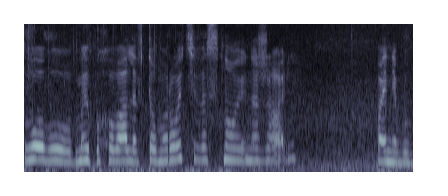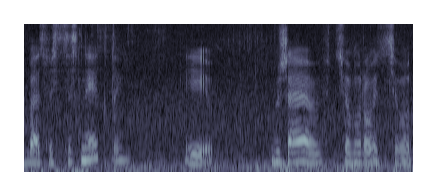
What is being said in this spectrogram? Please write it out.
Вову ми поховали в тому році весною, на жаль. Ваня був безвісті зниклий. І вже в цьому році, от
